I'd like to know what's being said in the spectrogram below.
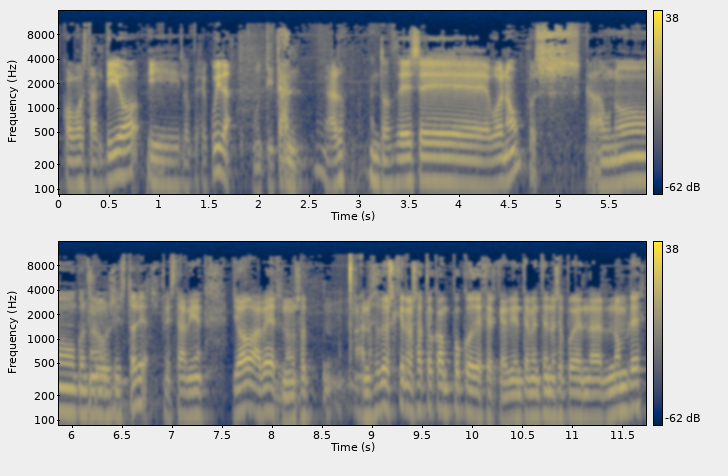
cómo está el tío y lo que se cuida. un titán Claro. Entonces, eh, bueno, pues cada uno con No, sus historias. Está bien. Yo, a ver, noso- a nosotros es que nos ha tocado un poco de cerca. Evidentemente no se pueden dar nombres,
